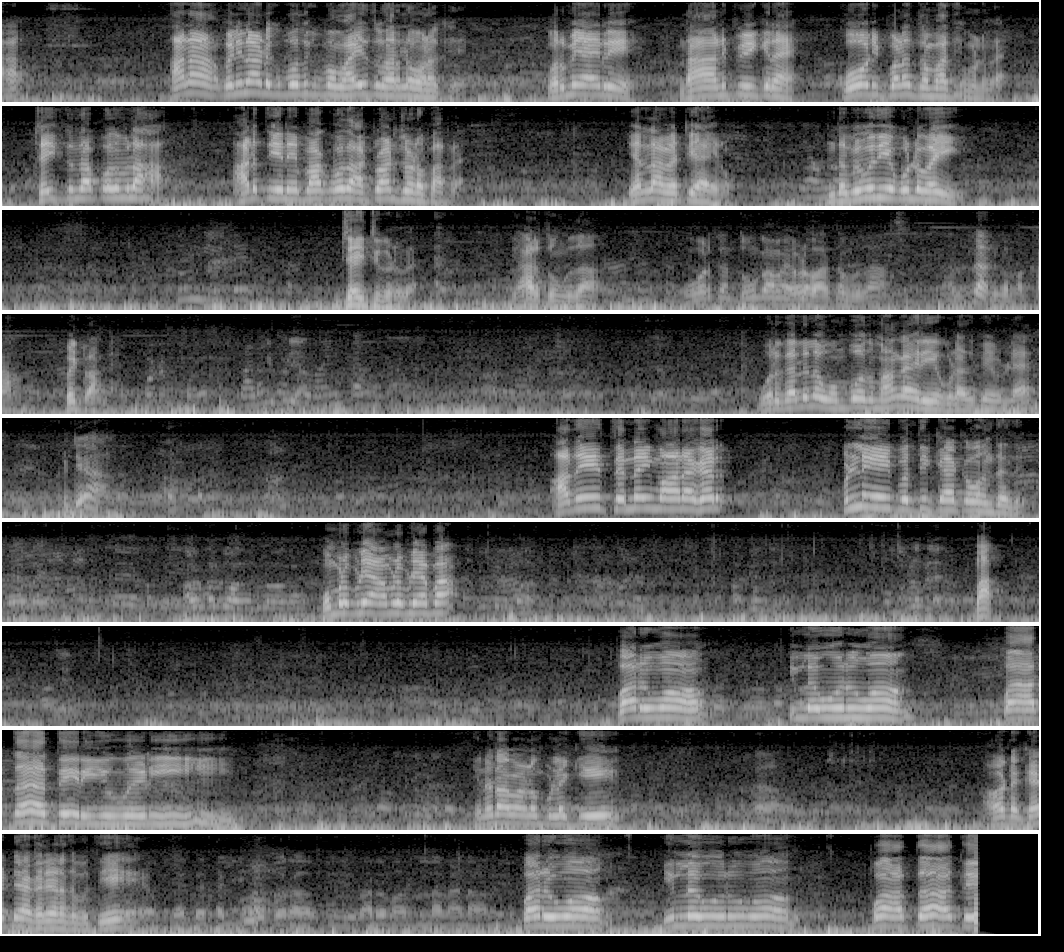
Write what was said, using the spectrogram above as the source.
ஆனால் வெளிநாட்டுக்கு போகிறதுக்கு இப்போ வயசு வரல உனக்கு. பொறுமையாயிரு. நான் அனுப்பி வைக்கிறேன். கோடி பணம் சம்பாத்தியம் பண்ணுவேன். ஜெயித்து போதுமில்ல போதுங்களா அடுத்து என்னை பார்க்கும்போது அட்வான்ஸோடு பார்ப்பேன். எல்லாம் வெற்றி ஆயிரும் இந்த விபதியை கொண்டு வை ஜெயிச்சுக்கிடுவேன். யார் தூங்குதா? ஒவ்வொருத்தன் தூங்காமல் எவ்வளோ வருத்தப்படுதான் நல்லா இருங்க போயிட்டு வாங்க. ஒரு கல்லில் ஒம்பது மாங்காய் எறியக்கூடாது பேவில் உள்ள. அதே சென்னை மாநகர் பிள்ளையை பற்றி கேட்க வந்தது. பொம்பளை பிள்ளையா ஆம்பளை பிள்ளையாப்பா? வா. பருவம் இல்லை உருவம் பார்த்தா தெரியுமடி. என்னடா வேணும் பிள்ளைக்கு? அவட்ட கேட்டியா கல்யாணத்தை பற்றி பருவம் இல்லை உருவம் பார்த்தா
